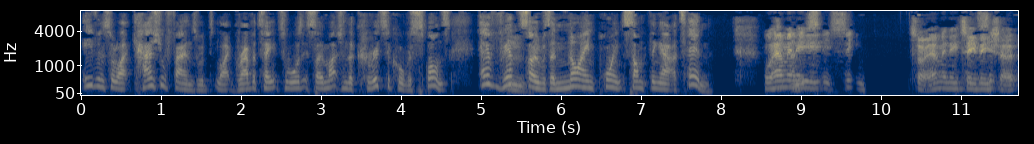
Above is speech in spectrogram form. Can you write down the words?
even sort of like casual fans would like gravitate towards it so much and the critical response. Every Hmm. episode was a nine point something out of 10. Well, how many? it's, it's sitting Sorry, how many TV Sit- show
